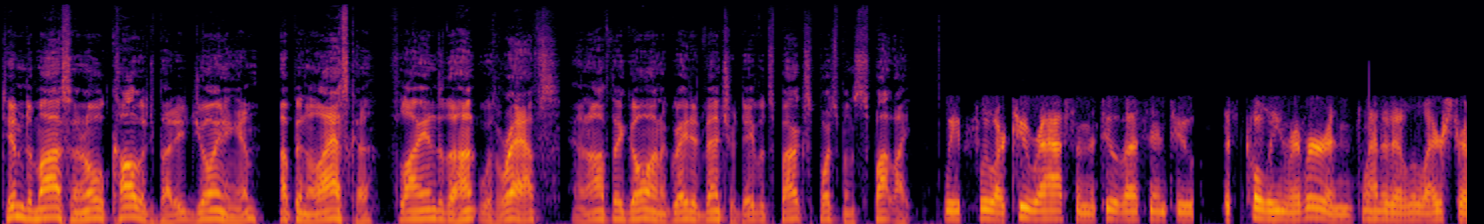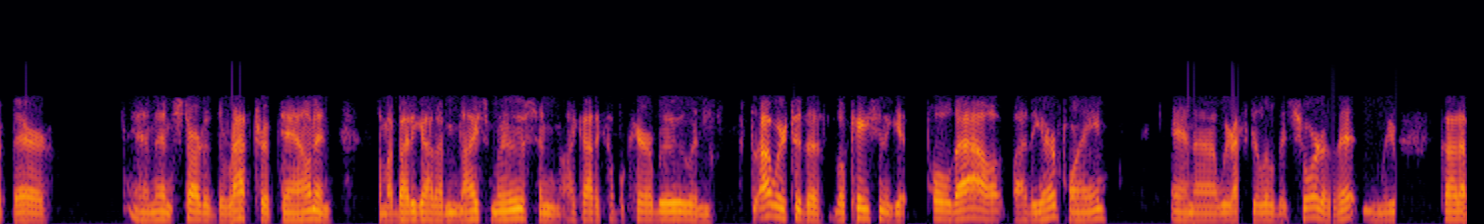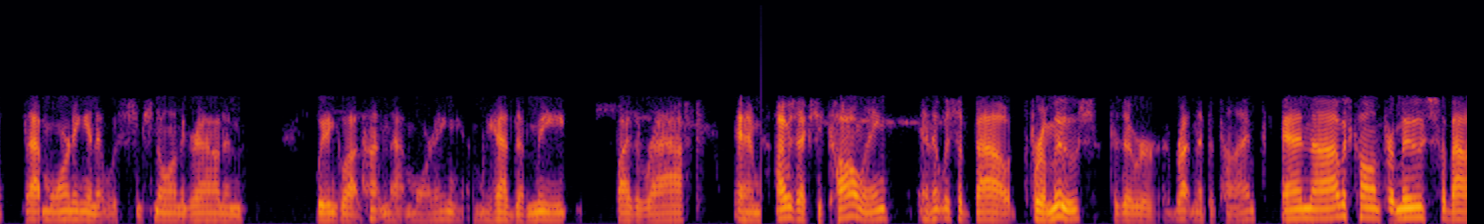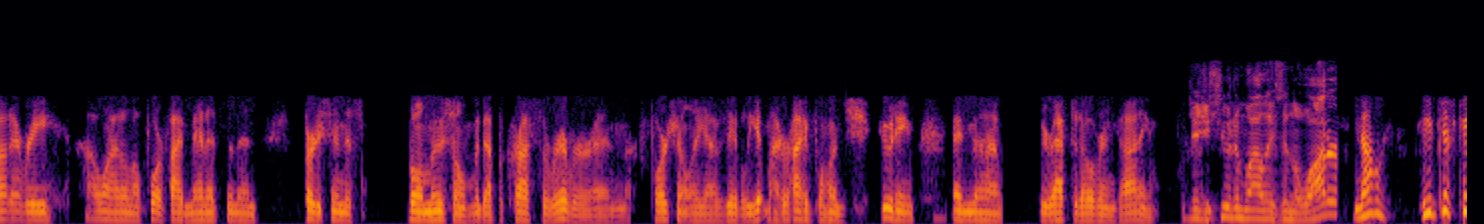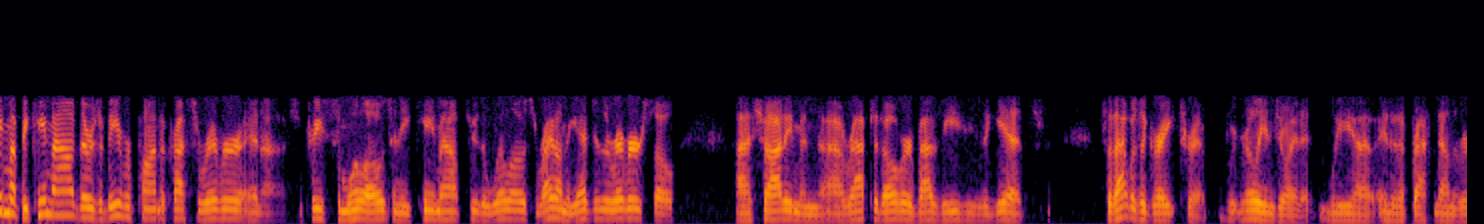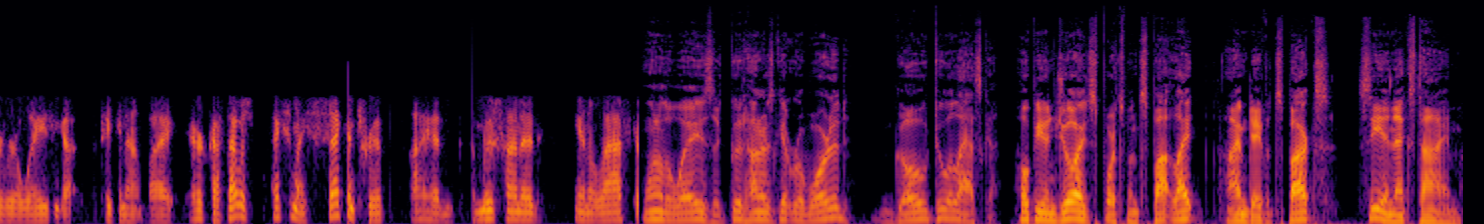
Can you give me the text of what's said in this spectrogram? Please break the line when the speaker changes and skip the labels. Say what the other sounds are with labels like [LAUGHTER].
Tim DeMaas and an old college buddy joining him up in Alaska fly into the hunt with rafts, and off they go on a great adventure. David Sparks, Sportsman Spotlight.
We flew our two rafts and the two of us into the Colleen River and landed at a little airstrip there, and then started the raft trip down. And my buddy got a nice moose, and I got a couple caribou, and out we were to the location to get pulled out by the airplane, and uh, we were actually a little bit short of it, and we got up that morning, and it was some snow on the ground, and we didn't go out hunting that morning. And we had the meet by the raft, and I was actually calling, and it was about for a moose because they were rutting at the time, and uh, I was calling for a moose about every oh I don't know four or five minutes, and then pretty soon this bull moose opened up across the river, and fortunately I was able to get my [LAUGHS] rifle and shoot him, and uh, we rafted over and got him.
Did you shoot him while he's in the water?
No, he just came up. He came out. There was a beaver pond across the river and uh, some trees, some willows, and he came out through the willows right on the edge of the river. So I shot him and uh, rafted over about as easy as it gets. So that was a great trip. We really enjoyed it. We uh, ended up rafting down the river a ways and got taken out by aircraft. That was actually my second trip. I had moose hunted in Alaska.
One of the ways that good hunters get rewarded go to Alaska. Hope you enjoyed Sportsman Spotlight. I'm David Sparks. See you next time.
